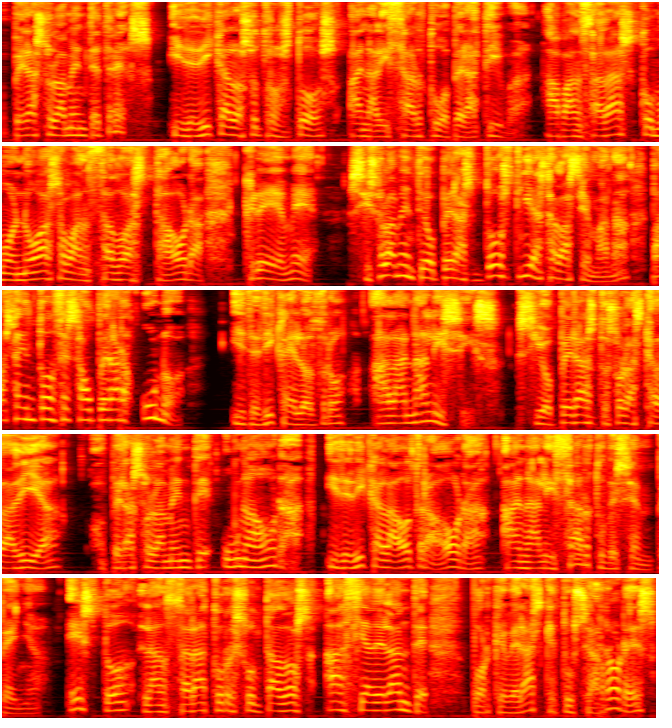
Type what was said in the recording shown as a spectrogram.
opera solamente tres y dedica los otros dos a analizar tu operativa. Avanzarás como no has avanzado hasta ahora, créeme. Si solamente operas dos días a la semana, pasa entonces a operar uno y dedica el otro al análisis. Si operas dos horas cada día, opera solamente una hora y dedica la otra hora a analizar tu desempeño. Esto lanzará tus resultados hacia adelante porque verás que tus errores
